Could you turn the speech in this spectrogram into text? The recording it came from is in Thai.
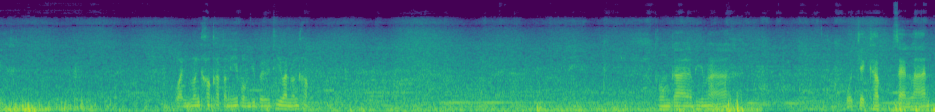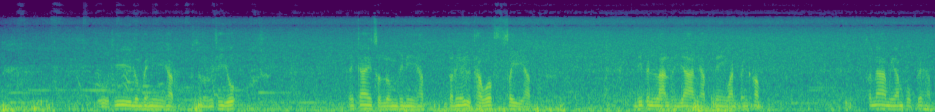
วันวันคอกครับตอนนี้ผมอยู่ไปที่วันวันคอกโครงการพิมหาโปรเจกต์ครับ แสนล้าน อยู่ที่ลุมพินีครับถนนวิทยุ ใกล้ๆสวนลุมพินีครับ ตอนนี้เราอยู่ทาวเวอร์ฟรีครับ นี่เป็นลานพยานครับ ในวันเป็นครอบข้างหน้ามีน้ำพุด้วยครับ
